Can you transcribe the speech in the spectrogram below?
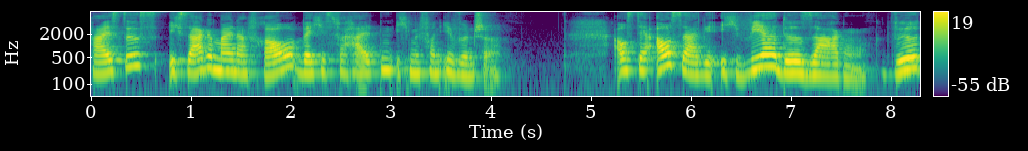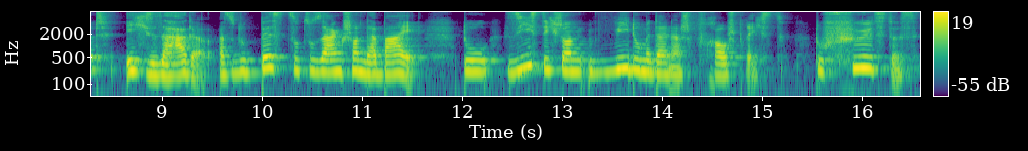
heißt es, ich sage meiner Frau, welches Verhalten ich mir von ihr wünsche. Aus der Aussage, ich werde sagen, wird ich sage. Also du bist sozusagen schon dabei. Du siehst dich schon, wie du mit deiner Frau sprichst. Du fühlst es,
